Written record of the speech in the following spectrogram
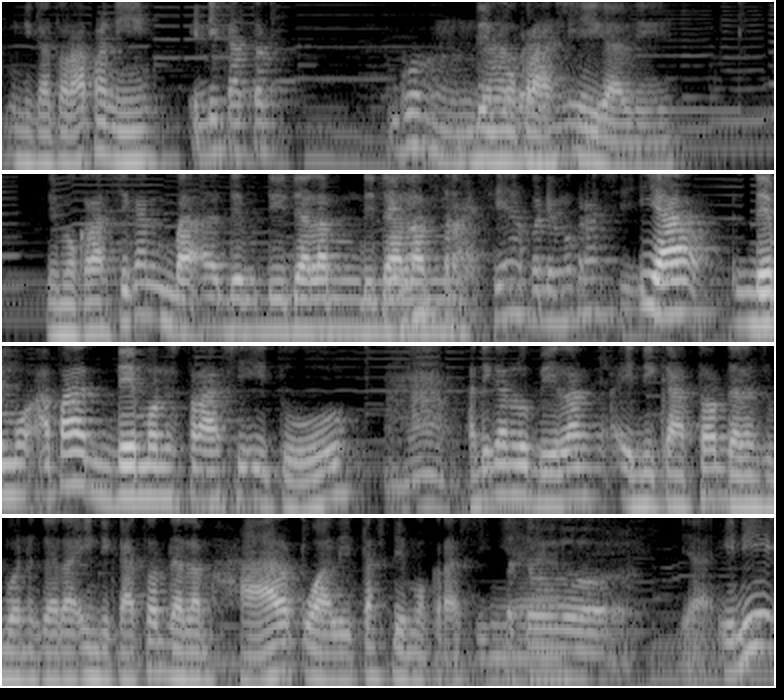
indikator apa nih Indikator gua nggak demokrasi berani. kali demokrasi kan di, di dalam di dalam Demonstrasi apa demokrasi? iya demo apa demonstrasi itu Nah, Tadi kan lu bilang indikator dalam sebuah negara, indikator dalam hal kualitas demokrasinya. betul. Ya, ini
